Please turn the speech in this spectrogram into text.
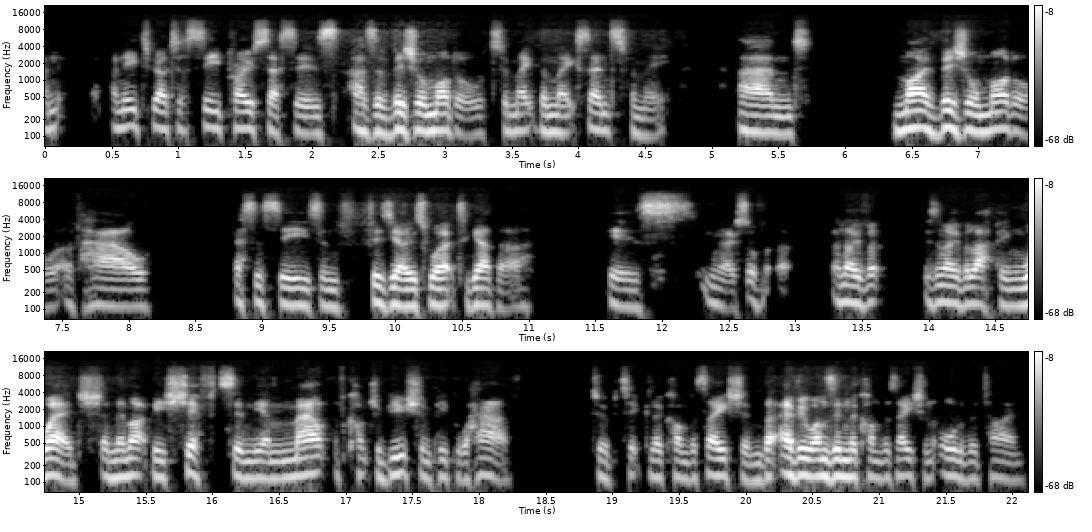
And I need to be able to see processes as a visual model to make them make sense for me. And my visual model of how S&Cs and physios work together is you know sort of an over is an overlapping wedge and there might be shifts in the amount of contribution people have to a particular conversation but everyone's in the conversation all of the time.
